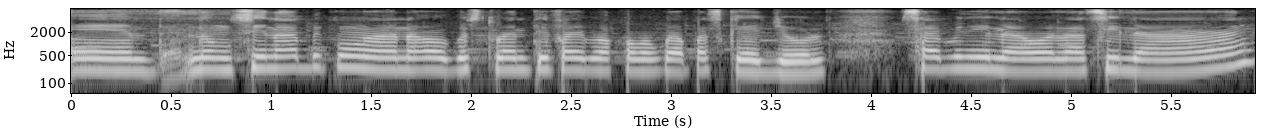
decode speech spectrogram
And nung sinabi ko nga na August 25 ako magpapa-schedule, sabi nila wala silang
